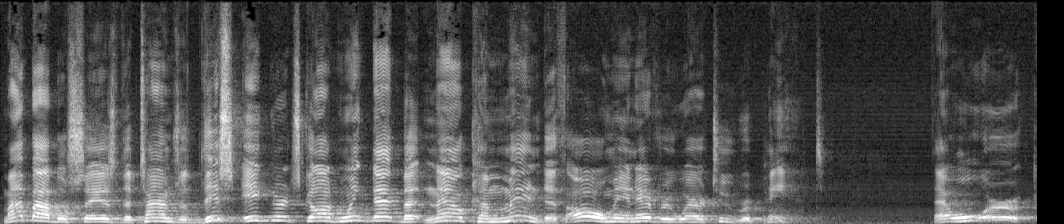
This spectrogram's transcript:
my Bible says the times of this ignorance God winked at, but now commandeth all men everywhere to repent. That won't work.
